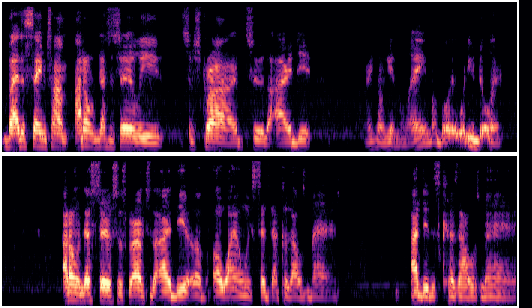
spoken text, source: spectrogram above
but at the same time, I don't necessarily subscribe to the idea. Are you gonna get in the lane, my boy? What are you doing? I don't necessarily subscribe to the idea of, oh, I only said that because I was mad. I did this because I was mad.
